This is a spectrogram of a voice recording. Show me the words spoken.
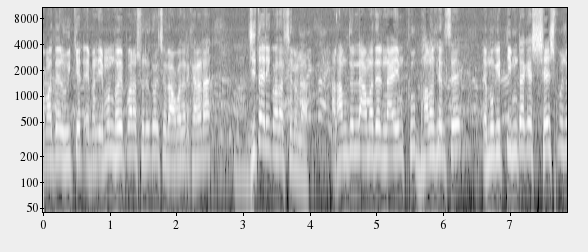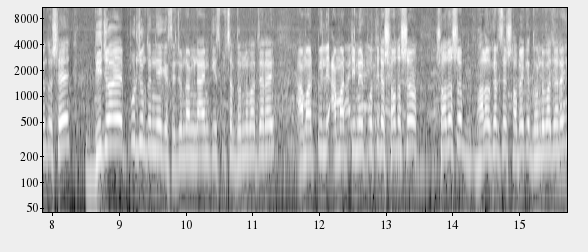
আমাদের উইকেট এবং এমনভাবে পড়া শুরু করেছিল, আমাদের খেলাটা জিতারই কথা ছিল না। আলহামদুলিল্লাহ, আমাদের নাইম খুব ভালো খেলছে এমনকি টিমটাকে শেষ পর্যন্ত সে বিজয় পর্যন্ত নিয়ে গেছে। জন্য আমি নাইমকে স্পেশাল ধন্যবাদ জানাই। আমার পিলি, আমার টিমের প্রতিটা সদস্য সদস্য ভালো খেলছে, সবাইকে ধন্যবাদ জানাই।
